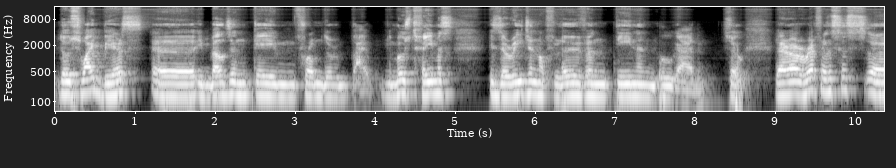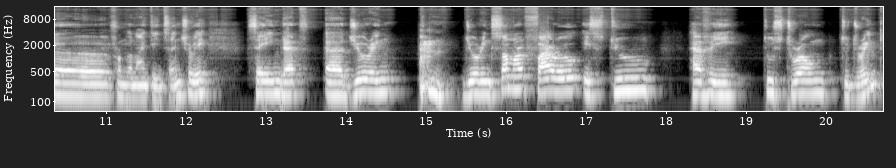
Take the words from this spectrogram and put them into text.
those white beers uh, in Belgium came from the uh, the most famous is the region of Leuven, Tienen, Hoegaarden. So there are references uh, from the 19th century saying that uh, during during summer Faro is too heavy, too strong to drink.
